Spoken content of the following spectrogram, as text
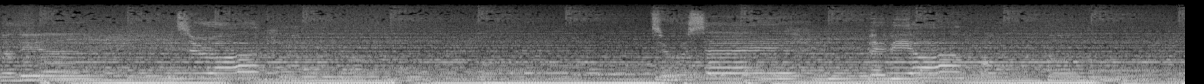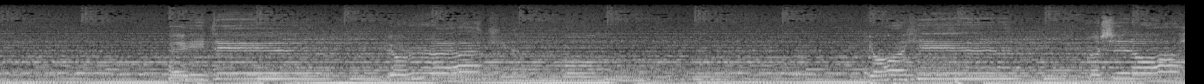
Till the end, it's a rocky road to say, maybe I won't. Hey dear, you're a wrecking. You're here, off,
